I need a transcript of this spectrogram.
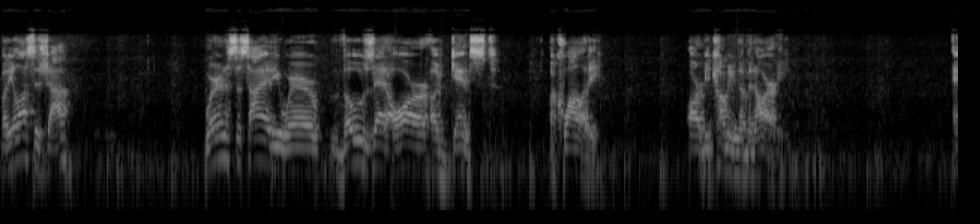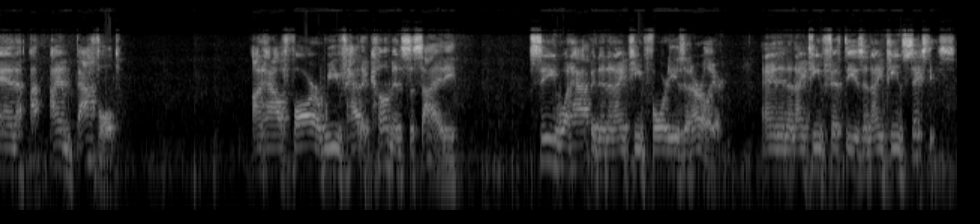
but he lost his job. We're in a society where those that are against equality are becoming the minority. And I, I am baffled on how far we've had to come in society, seeing what happened in the 1940s and earlier, and in the 1950s and 1960s.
